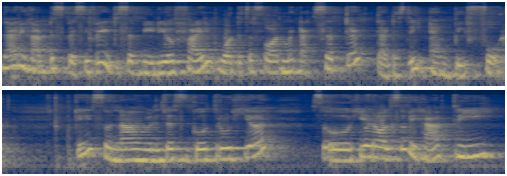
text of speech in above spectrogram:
There you have to specify it is a video file, what is the format accepted, that is the MP4. Okay, so now we'll just go through here. So here also we have three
